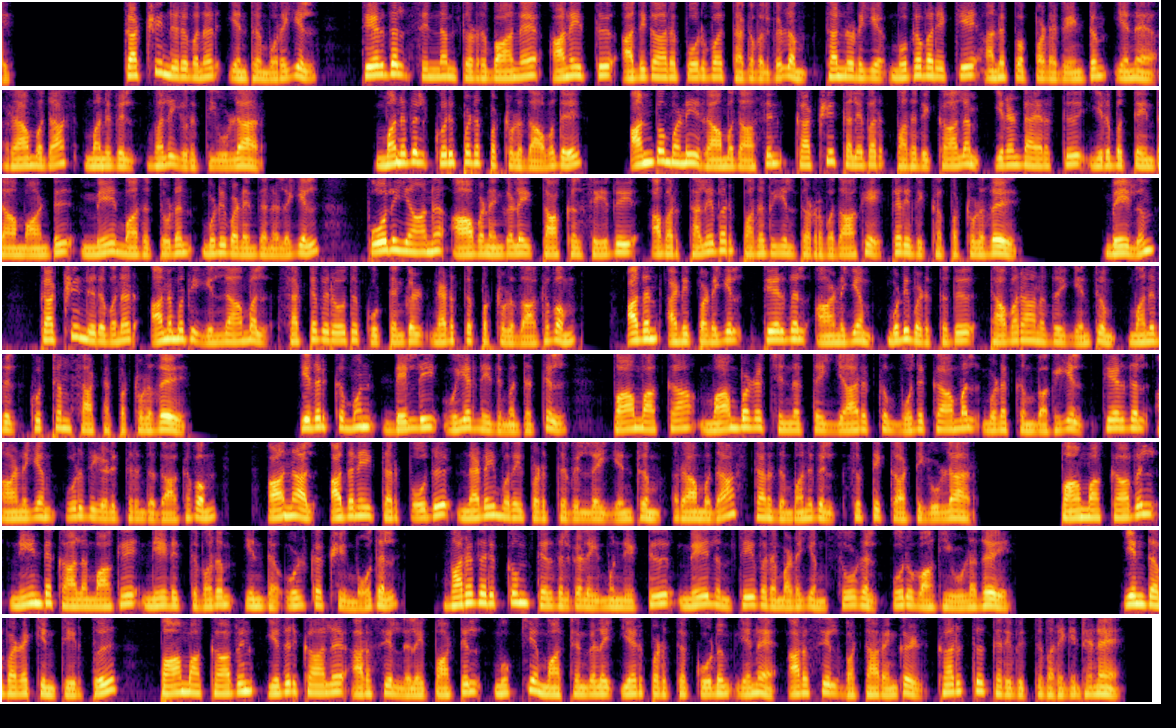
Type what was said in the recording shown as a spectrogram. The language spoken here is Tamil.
கட்சி நிறுவனர் என்ற முறையில் தேர்தல் சின்னம் தொடர்பான அனைத்து அதிகாரப்பூர்வ தகவல்களும் தன்னுடைய முகவரிக்கே அனுப்பப்பட வேண்டும் என ராமதாஸ் மனுவில் வலியுறுத்தியுள்ளார். மனுவில் குறிப்பிடப்பட்டுள்ளதாவது அன்புமணி ராமதாஸின் கட்சித் தலைவர் பதவிக்காலம் இரண்டாயிரத்து இருபத்தைந்தாம் ஆண்டு மே மாதத்துடன் முடிவடைந்த நிலையில் போலியான ஆவணங்களை தாக்கல் செய்து அவர் தலைவர் பதவியில் தொடர்வதாக தெரிவிக்கப்பட்டுள்ளது. மேலும் கட்சி நிறுவனர் அனுமதி இல்லாமல் சட்டவிரோத கூட்டங்கள் நடத்தப்பட்டுள்ளதாகவும் அதன் அடிப்படையில் தேர்தல் ஆணையம் முடிவெடுத்தது தவறானது என்றும் மனுவில் குற்றம் சாட்டப்பட்டுள்ளது. இதற்கு முன் டெல்லி உயர்நீதிமன்றத்தில் பாமக மாம்பழச் சின்னத்தை யாருக்கும் ஒதுக்காமல் முடக்கும் வகையில் தேர்தல் ஆணையம் உறுதியளித்திருந்ததாகவும் ஆனால் அதனை தற்போது நடைமுறைப்படுத்தவில்லை என்றும் ராமதாஸ் தனது மனுவில் சுட்டிக்காட்டியுள்ளார். பாமகவில் நீண்ட காலமாக நீடித்து வரும் இந்த உள்கட்சி மோதல் வரவிருக்கும் தேர்தல்களை முன்னிட்டு மேலும் தீவிரமடையும் சூழல் உருவாகியுள்ளது. இந்த வழக்கின் தீர்ப்பு பாமகவின் எதிர்கால அரசியல் நிலைப்பாட்டில் முக்கிய மாற்றங்களை ஏற்படுத்தக்கூடும் என அரசியல் வட்டாரங்கள் கருத்து தெரிவித்து வருகின்றன.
